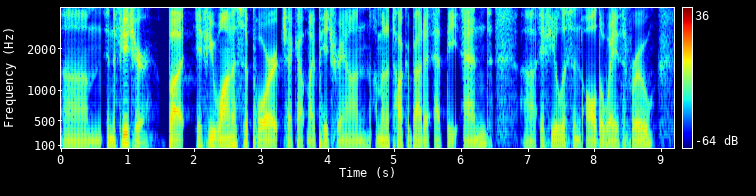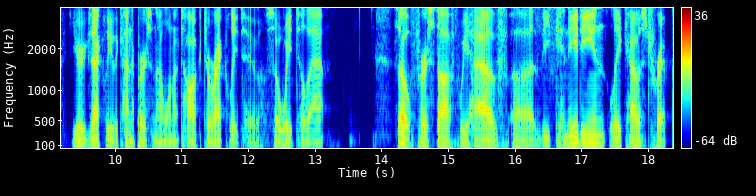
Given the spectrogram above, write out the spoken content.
um, in the future. But if you want to support, check out my Patreon. I'm going to talk about it at the end. Uh, if you listen all the way through, you're exactly the kind of person I want to talk directly to. So wait till that. So, first off, we have uh, the Canadian Lake House trip.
